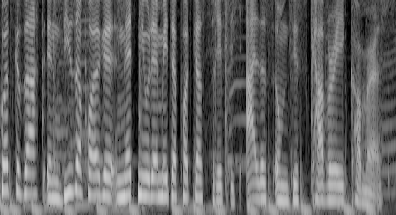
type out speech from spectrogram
Kurz gesagt, in dieser Folge NetNew, der Meta-Podcast, dreht sich alles um Discovery Commerce.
